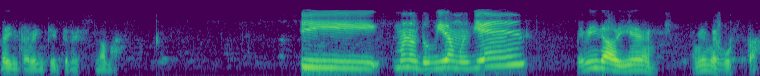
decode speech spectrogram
20, 23, no más. Y bueno, tu vida muy bien. Mi vida bien, a mí me gusta.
